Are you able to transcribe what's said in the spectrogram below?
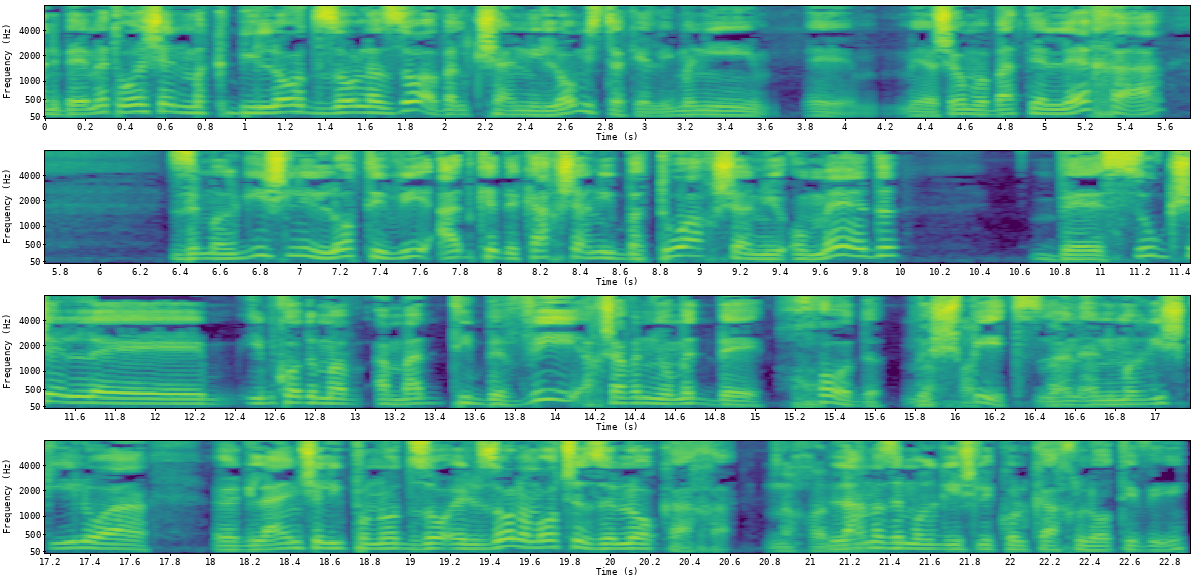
אני באמת רואה שהן מקבילות זו לזו, אבל כשאני לא מסתכל, אם אני אה, מיישר מבט אליך, זה מרגיש לי לא טבעי עד כדי כך שאני בטוח שאני עומד בסוג של, אה, אם קודם עמדתי ב-V, עכשיו אני עומד בחוד, נכון, בשפיץ. נכון. אני, אני מרגיש כאילו הרגליים שלי פונות זו אל זו, למרות שזה לא ככה. נכון. למה זה מרגיש לי כל כך לא טבעי?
